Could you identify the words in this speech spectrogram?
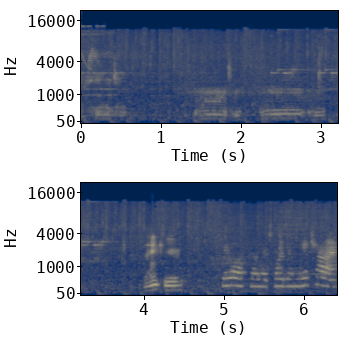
Okay, here we go. Thank you. You're welcome. I told you I'm gonna try.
